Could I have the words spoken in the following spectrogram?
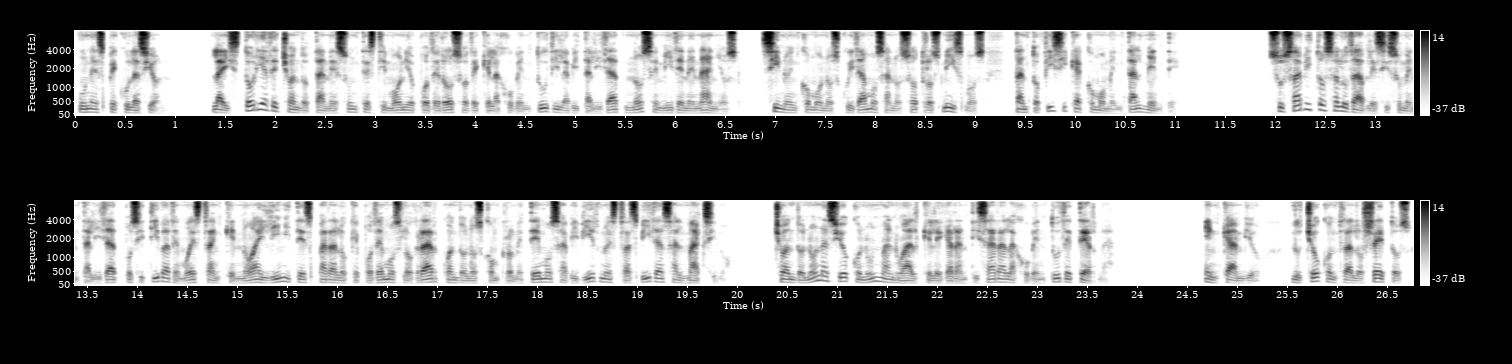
una especulación. La historia de Chuandotán es un testimonio poderoso de que la juventud y la vitalidad no se miden en años, sino en cómo nos cuidamos a nosotros mismos, tanto física como mentalmente. Sus hábitos saludables y su mentalidad positiva demuestran que no hay límites para lo que podemos lograr cuando nos comprometemos a vivir nuestras vidas al máximo. Chuando no nació con un manual que le garantizara la juventud eterna. En cambio, luchó contra los retos,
